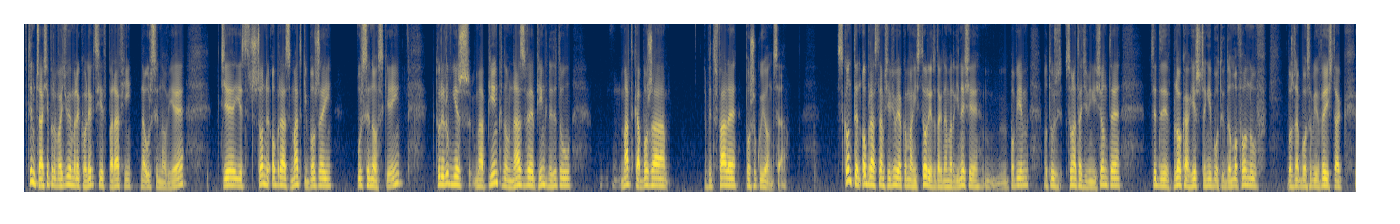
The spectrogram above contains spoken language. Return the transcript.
W tym czasie prowadziłem rekolekcję w parafii na Ursynowie, gdzie jest czczony obraz Matki Bożej Ursynowskiej, który również ma piękną nazwę, piękny tytuł Matka Boża wytrwale poszukująca. Skąd ten obraz tam się wziął, jaką ma historię, to tak na marginesie powiem. Otóż są lata 90. Wtedy w blokach jeszcze nie było tych domofonów. Można było sobie wejść tak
